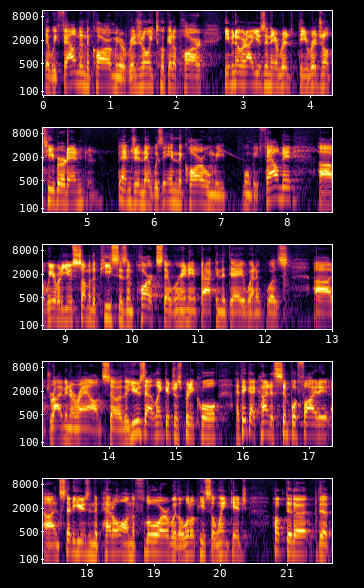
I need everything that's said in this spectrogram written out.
that we found in the car when we originally took it apart. Even though we're not using the, ori the original T-Bird en engine that was in the car when we, when we found it, uh, we were able to use some of the pieces and parts that were in it back in the day when it was uh, driving around. So the use that linkage was pretty cool. I think I kind of simplified it. Uh, instead of using the pedal on the floor with a little piece of linkage, hooked to the, the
